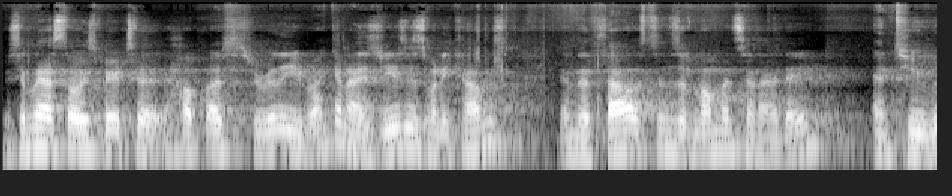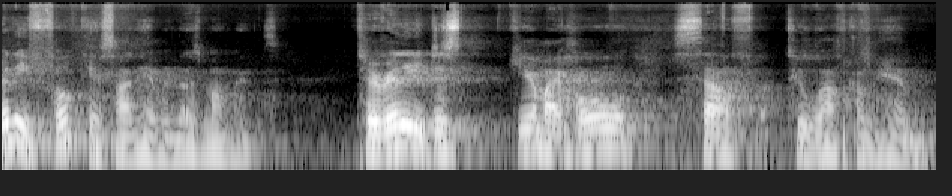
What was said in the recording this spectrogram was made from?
We simply ask the Holy Spirit to help us to really recognize Jesus when He comes in the thousands of moments in our day and to really focus on Him in those moments. To really just gear my whole self to welcome Him.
